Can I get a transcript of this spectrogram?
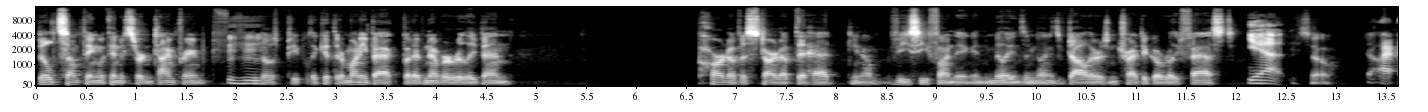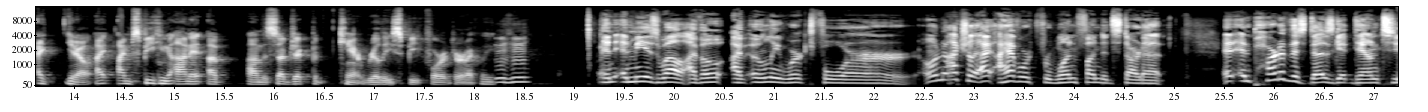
build something within a certain time frame Mhm. for those people to get their money back. But I've never really been part of a startup that had, you know, VC funding and millions and millions of dollars and tried to go really fast. Yeah. So I, I you know, I, I'm speaking on it uh, on the subject, but can't really speak for it directly. Mm-hmm. And and me as well. I've o- I've only worked for oh no, actually I, I have worked for one funded startup. And, and part of this does get down to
